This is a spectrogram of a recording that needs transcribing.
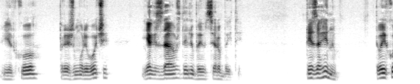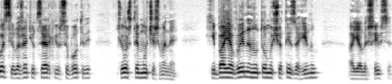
Юрко прижмурив очі, як завжди любив це робити. Ти загинув. Твої кості лежать у церкві в суботові. Чого ж ти мучиш мене? Хіба я винен у тому, що ти загинув, а я лишився?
